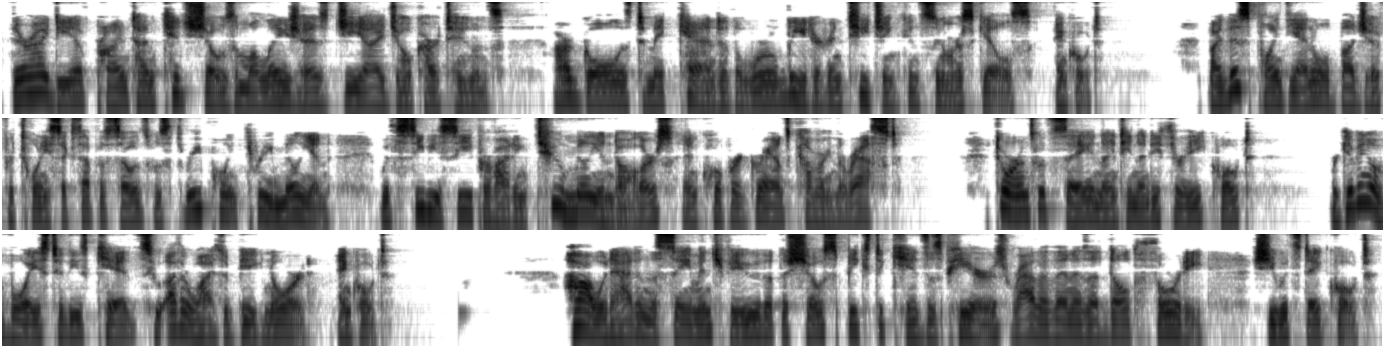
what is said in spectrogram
Their idea of primetime kids shows in Malaysia is G.I. Joe cartoons. Our goal is to make Canada the world leader in teaching consumer skills. End quote. By this point, the annual budget for 26 episodes was 3.3 million, with CBC providing $2 million and corporate grants covering the rest. Torrens would say in 1993, quote, We're giving a voice to these kids who otherwise would be ignored, end quote. Ha would add in the same interview that the show speaks to kids as peers rather than as adult authority. She would state, quote,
